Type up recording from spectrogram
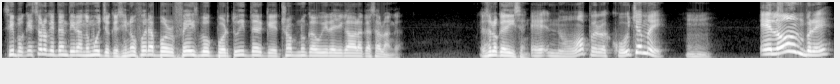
Sí, porque eso es lo que están tirando mucho, que si no fuera por Facebook, por Twitter, que Trump nunca hubiera llegado a la Casa Blanca. Eso es lo que dicen. Eh, no, pero escúchame. El hombre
